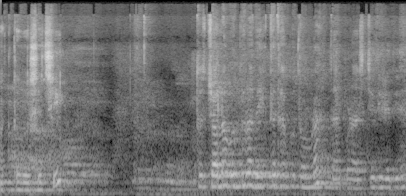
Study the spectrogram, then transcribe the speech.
মাখতে বসেছি। তো চলো বন্ধুরা, দেখতে থাকো তোমরা। তারপর আসছি ধীরে ধীরে।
